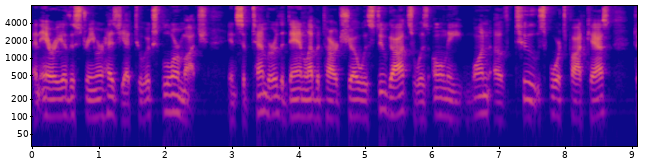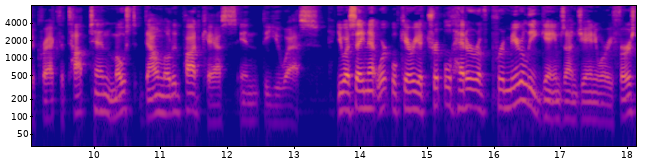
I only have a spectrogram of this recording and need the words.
an area the streamer has yet to explore much. In September, the Dan Le Batard show with Stu Stugotz was only one of two sports podcasts to crack the top 10 most downloaded podcasts in the U.S. USA Network will carry a triple header of Premier League games on January 1st,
